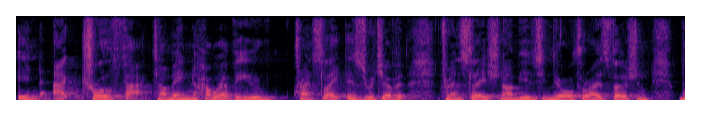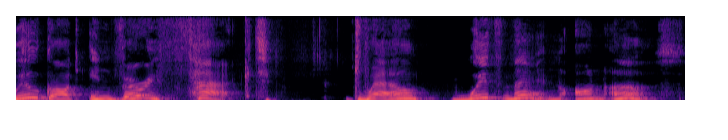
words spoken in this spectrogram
in actual fact, I mean, however you translate this, whichever translation I'm using, the authorized version, will God in very fact dwell with men on earth?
